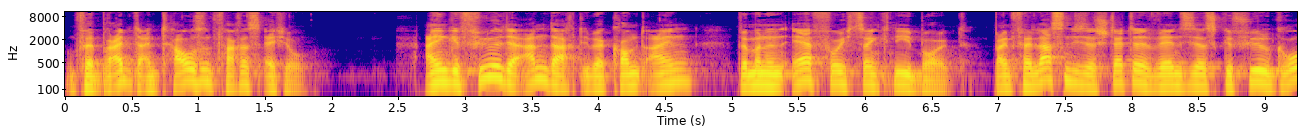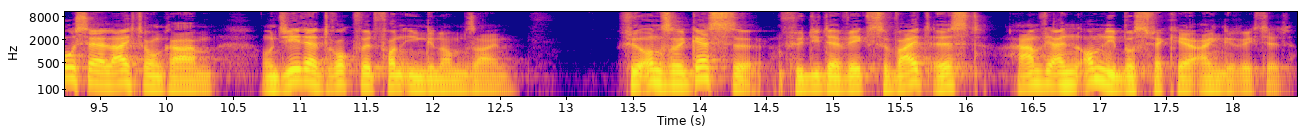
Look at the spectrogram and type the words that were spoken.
und verbreitet ein tausendfaches Echo. Ein Gefühl der Andacht überkommt einen, wenn man in Ehrfurcht sein Knie beugt. Beim Verlassen dieser Stätte werden Sie das Gefühl großer Erleichterung haben und jeder Druck wird von Ihnen genommen sein. Für unsere Gäste, für die der Weg zu weit ist, haben wir einen Omnibusverkehr eingerichtet.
